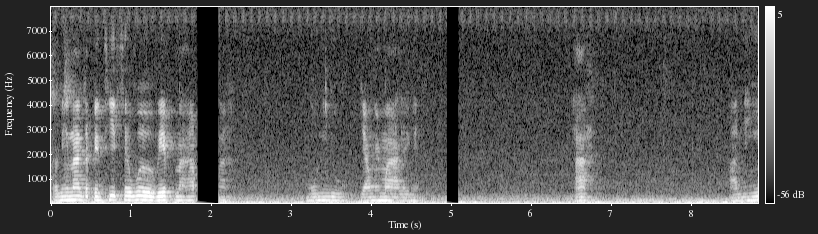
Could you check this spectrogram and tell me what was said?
ตัวนี้น่าจะเป็นที่เซิร์ฟเวอร์เว็บนะครับมุนอยู่ยังไม่มาเลยเนี่ยอะอันนี้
